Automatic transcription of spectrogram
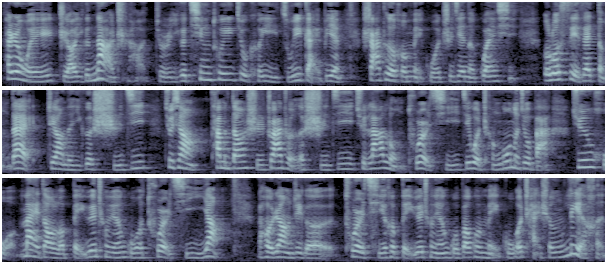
他认为只要一个 nudge 哈，就是一个轻推就可以足以改变沙特和美国之间的关系。俄罗斯也在等待这样的一个时机，就像他们当时抓准了时机去拉拢土耳其，结果成功的就把军火卖到了北约成员国土耳其一样。然后让这个土耳其和北约成员国，包括美国产生裂痕，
